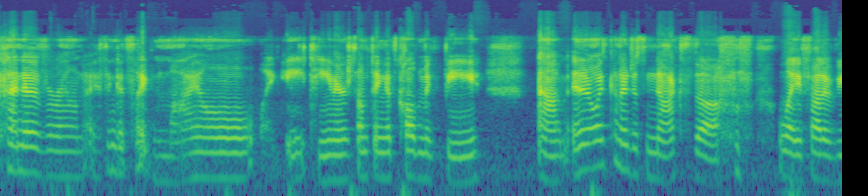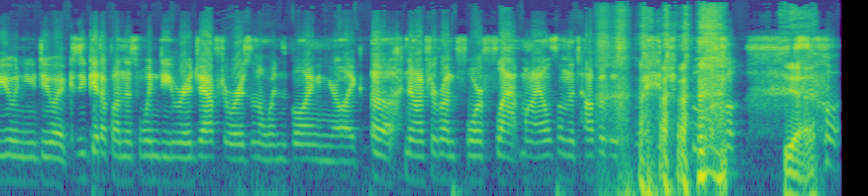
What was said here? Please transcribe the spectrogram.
kind of around. I think it's like mile like 18 or something. It's called McBee. Um, and it always kind of just knocks the life out of you when you do it because you get up on this windy ridge afterwards and the wind's blowing and you're like, ugh, now I have to run four flat miles on the top of this ridge. Yeah. So,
